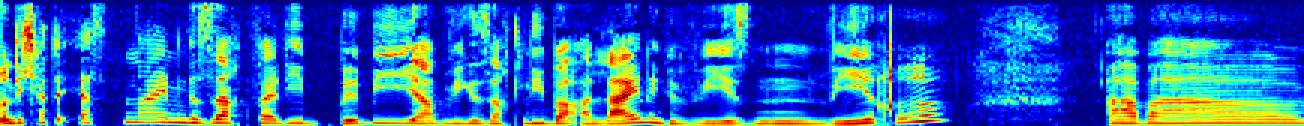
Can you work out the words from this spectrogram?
Und ich hatte erst Nein gesagt, weil die Bibi ja, wie gesagt, lieber alleine gewesen wäre. Aber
